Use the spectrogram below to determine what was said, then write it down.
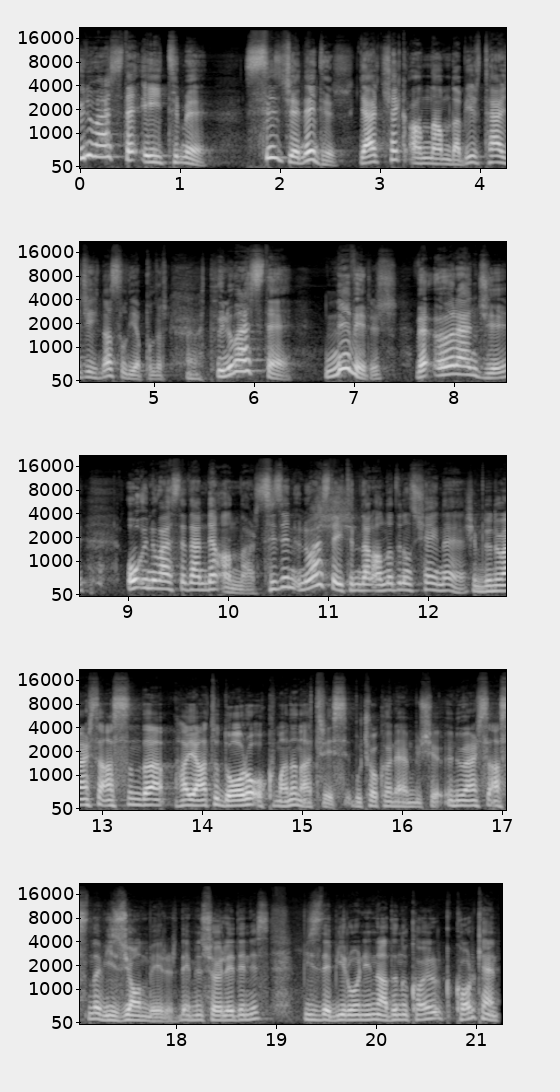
Üniversite eğitimi sizce nedir? Gerçek anlamda bir tercih nasıl yapılır? Üniversite ne verir ve öğrenci o üniversiteden ne anlar? Sizin üniversite eğitiminden anladığınız şey ne? Şimdi üniversite aslında hayatı doğru okumanın adresi. Bu çok önemli bir şey. Üniversite aslında vizyon verir. Demin söylediniz. Biz de Biruni'nin adını koy- korken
